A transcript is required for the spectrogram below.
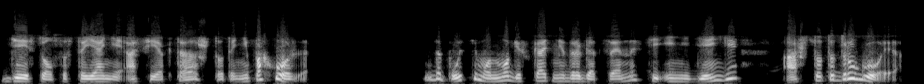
действовал в состоянии аффекта, что-то не похоже. Допустим, он мог искать не драгоценности и не деньги, а что-то другое.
